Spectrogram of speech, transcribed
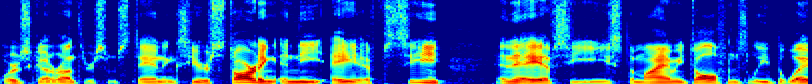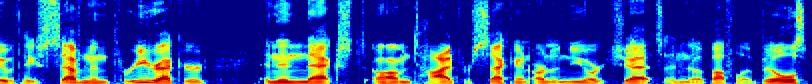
we're just going to run through some standings here. Starting in the AFC, in the AFC East, the Miami Dolphins lead the way with a 7 and 3 record. And then next, um, tied for second, are the New York Jets and the Buffalo Bills,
